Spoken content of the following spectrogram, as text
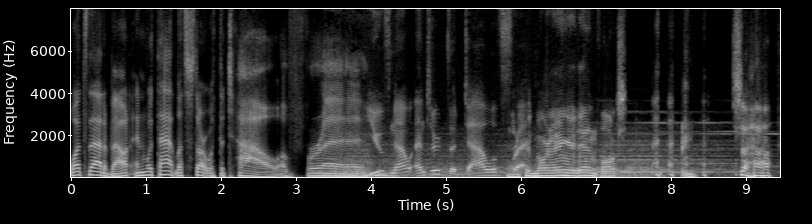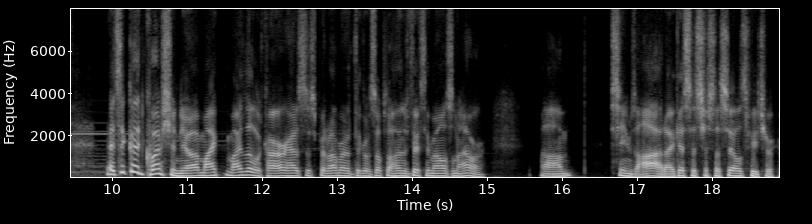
What's that about? And with that, let's start with the Tao of Fred. You've now entered the Tao of Fred. Good morning again, folks. so it's a good question. You know, my my little car has a speedometer that goes up to 150 miles an hour. Um, seems odd. I guess it's just a sales feature.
